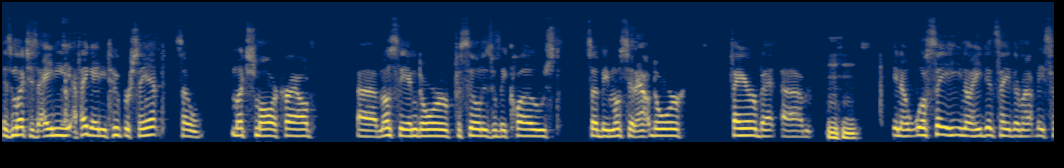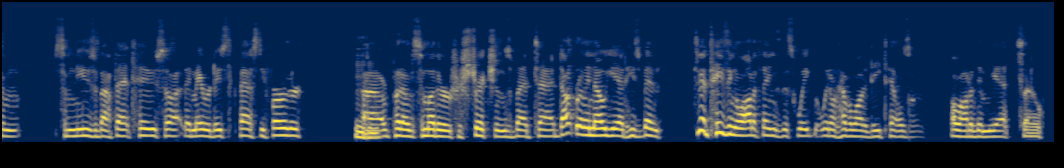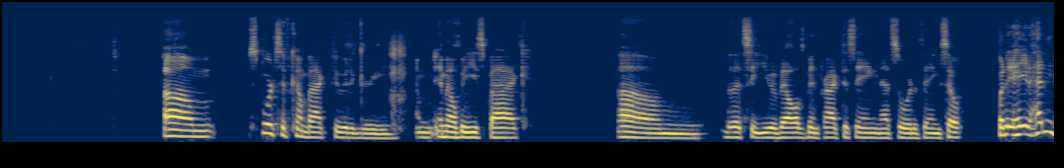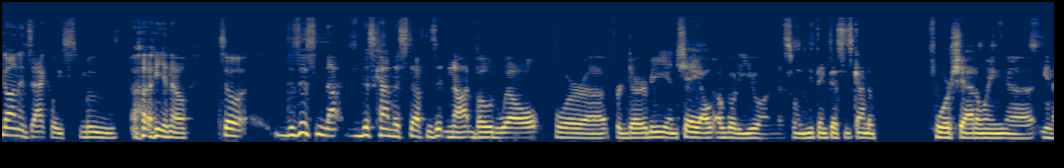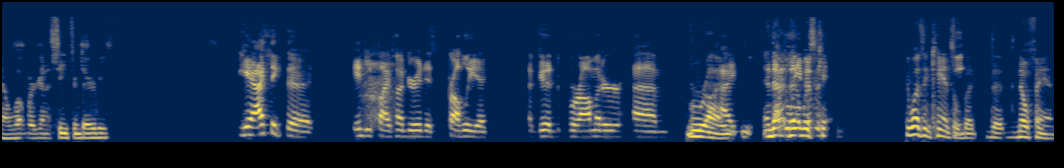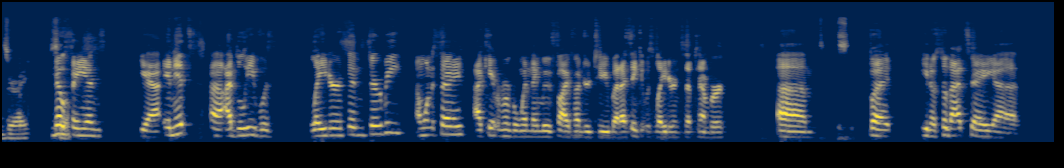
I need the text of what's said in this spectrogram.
as much as eighty, I think eighty two percent. So much smaller crowd. Uh, most of the indoor facilities will be closed, so it'd be mostly an outdoor fair. But um, Mm-hmm. you know, we'll see. You know, he did say there might be some some news about that too, so they may reduce the capacity further Mm-hmm. uh, or put on some other restrictions. But uh, don't really know yet. He's been he's been teasing a lot of things this week, but we don't have a lot of details on a lot of them yet. So Um, sports have come back to a degree. Um, MLB's back. Um, let's see, U of L has been practicing that sort of thing. So, but it, it hadn't gone exactly smooth, uh, you know. So, does this not this kind of stuff? Does it not bode well for uh, for Derby? And Shea, I'll, I'll go to you on this one. You think this is kind of foreshadowing, uh, you know, what we're going to see for Derby? Yeah, I think the Indy 500 is probably a, a good barometer. Um, Right, and I that, believe that it was was- ca- it wasn't canceled, but the no fans, right? no So- fans. Yeah, and it's uh, I believe was later than Derby. I want to say I can't remember when they moved 500 to, but I think it was later in September. Um, but you know, so that's a uh,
